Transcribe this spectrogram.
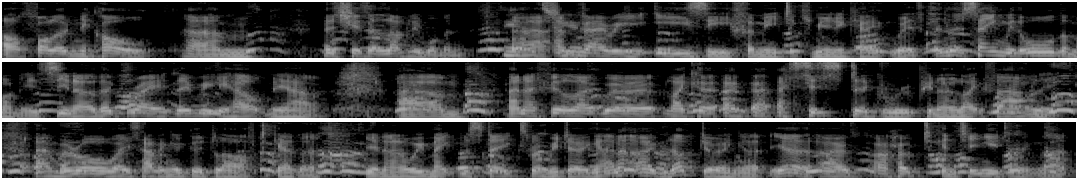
I'll follow Nicole. Um, She's a lovely woman Yes, uh, and very easy for me to communicate with. And the same with all the mummies, you know, they're great. They really help me out. Um, and I feel like we're like a, a, a sister group, you know, like family. And we're always having a good laugh together. You know, we make mistakes when we're doing it. And I, I love doing it. Yeah, I, I hope to continue doing that.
